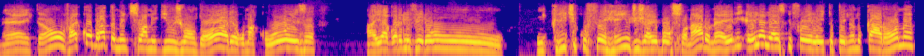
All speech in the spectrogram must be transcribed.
né? Então vai cobrar também de seu amiguinho João Dória alguma coisa. Aí agora ele virou um, um crítico ferrenho de Jair Bolsonaro, né? Ele, ele, aliás, que foi eleito pegando carona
